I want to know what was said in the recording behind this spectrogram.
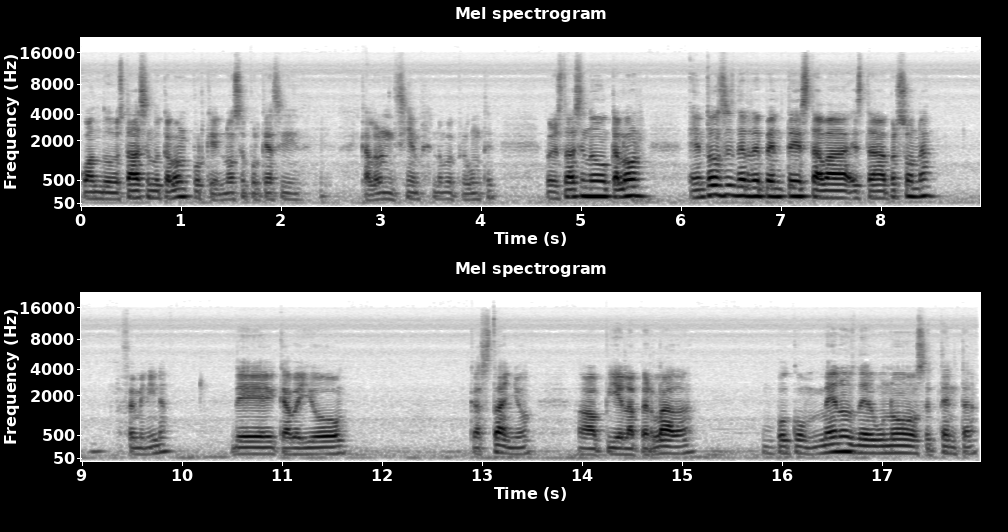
cuando estaba haciendo calor, porque no sé por qué hace calor en diciembre, no me pregunten, pero estaba haciendo calor, entonces de repente estaba esta persona, femenina, de cabello castaño, a piel aperlada, un poco menos de 1,70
